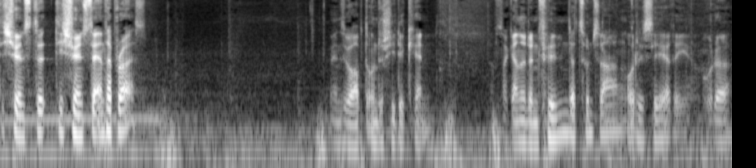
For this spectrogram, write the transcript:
Die schönste, die schönste Enterprise? Wenn Sie überhaupt Unterschiede kennen. Darfst du gerne den Film dazu sagen oder die Serie oder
